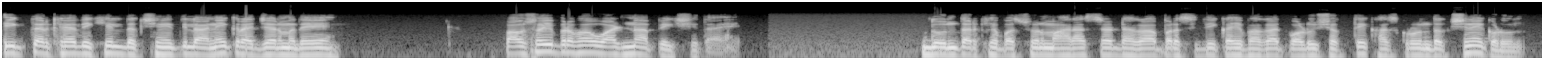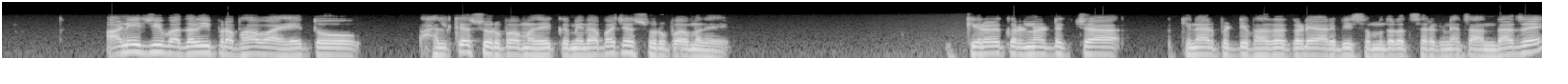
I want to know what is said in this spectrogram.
एक तारखेला देखील दक्षिणेतील अनेक राज्यांमध्ये पावसाळी प्रभाव वाढणं अपेक्षित आहे. दोन तारखेपासून महाराष्ट्रात ढगाळ परिस्थिती काही भागात वाढू शकते खास करून दक्षिणेकडून. आणि जी वादळी प्रभाव आहे तो हलक्या स्वरूपामध्ये कमी दाबाच्या स्वरूपामध्ये केरळ कर्नाटकच्या किनारपट्टी भागाकडे अरबी समुद्रात सरकण्याचा अंदाज आहे.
